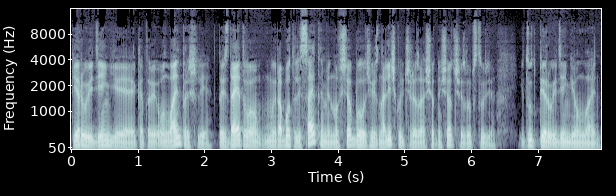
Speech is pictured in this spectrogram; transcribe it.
первые деньги, которые онлайн пришли. То есть до этого мы работали с сайтами, но все было через наличку, через расчетный счет, через веб-студию. И тут первые деньги онлайн.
